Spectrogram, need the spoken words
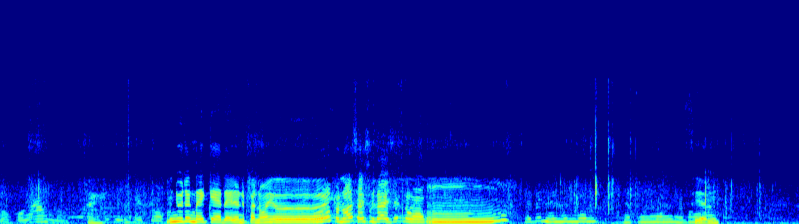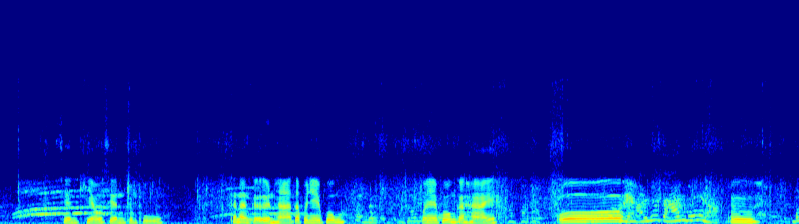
ดอกบ่งามบ่ใส่มันอยู่จังไดแก่ได้เดี๋ยวนี้ป้าน้อยเอ้ยปน้อยใส่สิได้จักดอกอืมเฮ็ดเป็นเห็ดมุนๆเฮ็ดมุนๆเฮ็ดเสียนเสียนเขียวเสียนชมพูขนาดก็เอิ้นหาแต่พ่อใหญ่พงพ่อใหญ่พงก็หาย โอ้ยหายด้วยกันพวกเนี่ยเออบ่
